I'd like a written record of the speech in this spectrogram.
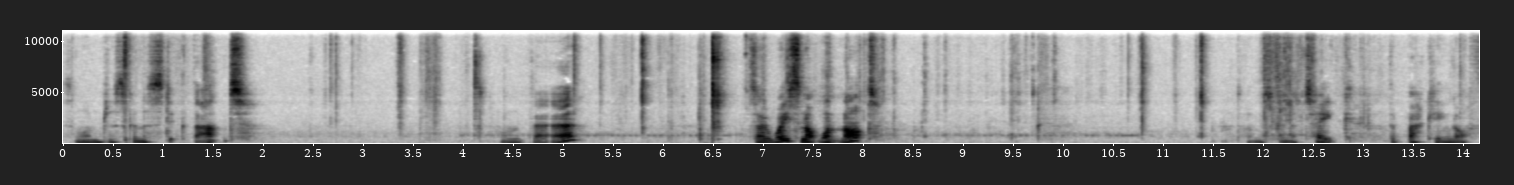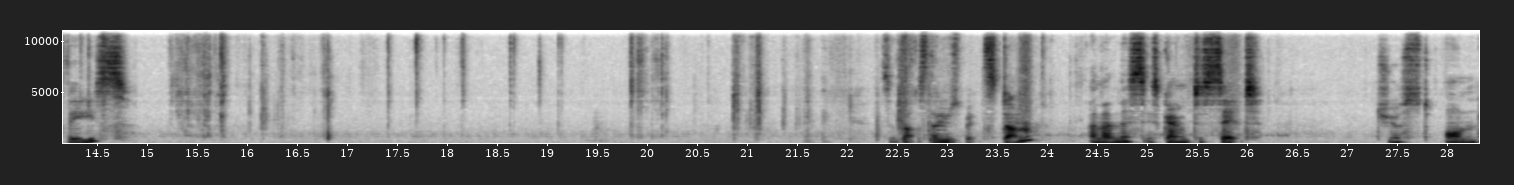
So I'm just going to stick that on there. So waste not, want not. So I'm just going to take the backing off these. That's those bits done. And then this is going to sit just on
